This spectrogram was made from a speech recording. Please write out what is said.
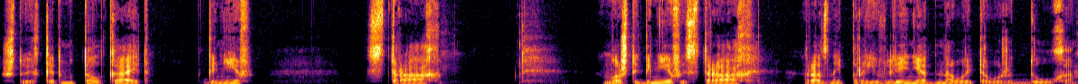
Что их к этому толкает? Гнев? Страх? Может, и гнев, и страх. Разные проявления одного и того же духа.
